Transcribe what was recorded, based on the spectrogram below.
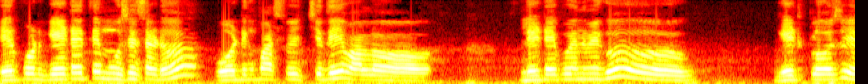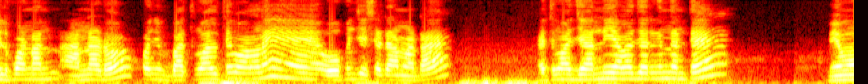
ఎయిర్పోర్ట్ గేట్ అయితే మూసేశాడు. ఓటింగ్ పాస్ ఇచ్చింది. వాళ్ళు లేట్ అయిపోయింది మీకు. గేట్ క్లోజ్ వెళ్ళిపోండి అన్- అన్నాడు. కొంచెం బతిమాలితే వాళ్ళని ఓపెన్ చేశాడు అనమాట అయితే మా జర్నీ ఎలా జరిగిందంటే మేము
